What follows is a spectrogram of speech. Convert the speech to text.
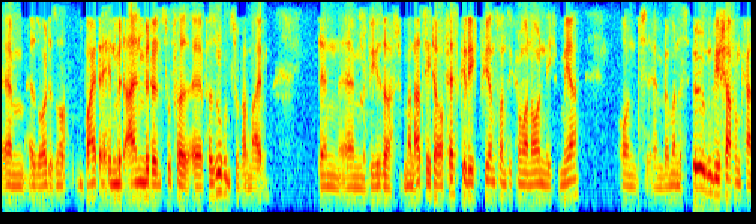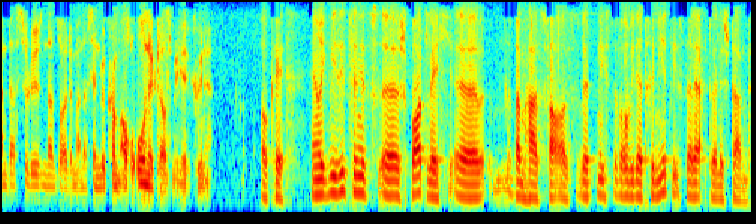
ähm, er sollte es auch weiterhin mit allen Mitteln zu ver, äh, versuchen zu vermeiden. Denn ähm, wie gesagt, man hat sich darauf festgelegt, 24,9 nicht mehr. Und ähm, wenn man es irgendwie schaffen kann, das zu lösen, dann sollte man das hinbekommen, auch ohne Klaus-Michael Kühne. Okay. Henrik, wie sieht's denn jetzt äh, sportlich äh, beim HSV aus? Wird nächste Woche wieder trainiert? Wie ist da der aktuelle Stand?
